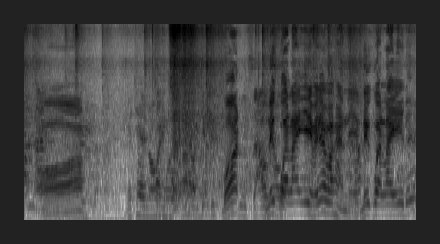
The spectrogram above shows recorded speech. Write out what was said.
วันนั้นอ๋อไม่ใช่น้องคนเดียวบอสนึกว่าอะไรไม่ได้ว่าหันนี่นึกว่าอะไรเด้อ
